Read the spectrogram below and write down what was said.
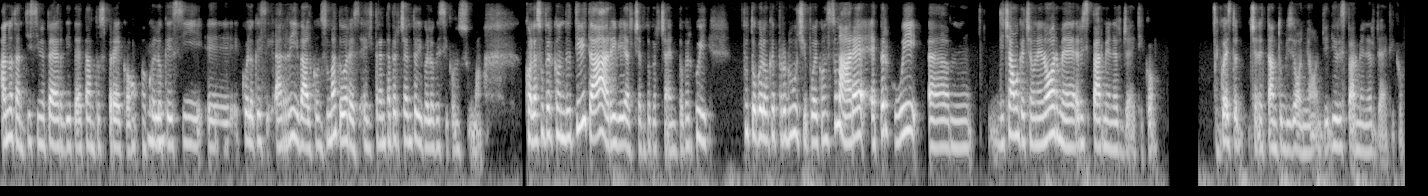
hanno tantissime perdite, tanto spreco. Quello, mm-hmm. che si, eh, quello che si arriva al consumatore è il 30% di quello che si consuma. Con la superconduttività arrivi al 100%, per cui tutto quello che produci puoi consumare e per cui ehm, diciamo che c'è un enorme risparmio energetico. Questo ce n'è tanto bisogno oggi di risparmio energetico.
